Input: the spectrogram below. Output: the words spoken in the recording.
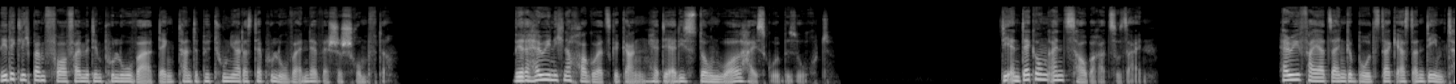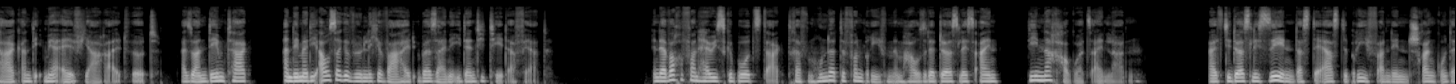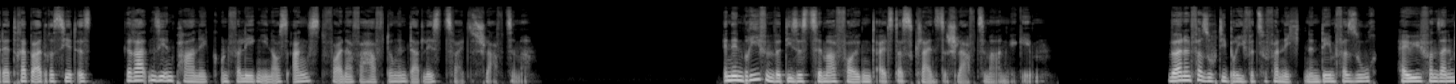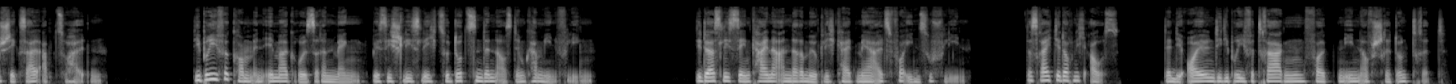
Lediglich beim Vorfall mit dem Pullover denkt Tante Petunia, dass der Pullover in der Wäsche schrumpfte. Wäre Harry nicht nach Hogwarts gegangen, hätte er die Stonewall High School besucht. Die Entdeckung, ein Zauberer zu sein. Harry feiert seinen Geburtstag erst an dem Tag, an dem er elf Jahre alt wird, also an dem Tag, an dem er die außergewöhnliche Wahrheit über seine Identität erfährt. In der Woche von Harrys Geburtstag treffen Hunderte von Briefen im Hause der Dursleys ein, die ihn nach Hogwarts einladen. Als die Dursleys sehen, dass der erste Brief an den Schrank unter der Treppe adressiert ist, geraten sie in Panik und verlegen ihn aus Angst vor einer Verhaftung in Dudleys zweites Schlafzimmer. In den Briefen wird dieses Zimmer folgend als das kleinste Schlafzimmer angegeben. Vernon versucht die Briefe zu vernichten, in dem Versuch, Harry von seinem Schicksal abzuhalten. Die Briefe kommen in immer größeren Mengen, bis sie schließlich zu Dutzenden aus dem Kamin fliegen. Die Dursleys sehen keine andere Möglichkeit mehr, als vor ihnen zu fliehen. Das reicht jedoch nicht aus, denn die Eulen, die die Briefe tragen, folgten ihnen auf Schritt und Tritt.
